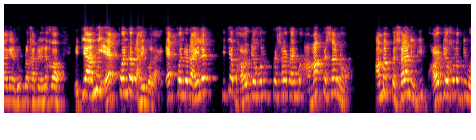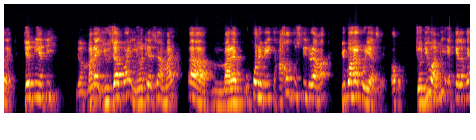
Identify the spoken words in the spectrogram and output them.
লাগে ৰূপৰেখাটো এনেকুৱা এতিয়া আমি এক পইণ্টত আহিব লাগে। এক পইণ্টত আহিলে তেতিয়া ভাৰতীয়সকল প্ৰেচাৰত আহিব আমাক প্ৰেচাৰ নহয়। আমাক প্ৰেচাৰ নিদি ভাৰতীয়সকলক দিব লাগে যিহেতু সিহঁতি মানে ইউজাৰ পায় ইহঁতে আছে আমাৰ মানে উপনিৱেশিক শাসক গোষ্ঠীৰ দৰে আমাক ব্যৱহাৰ কৰি আছে। যদিও আমি একেলগে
